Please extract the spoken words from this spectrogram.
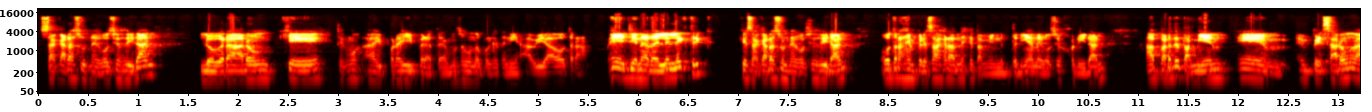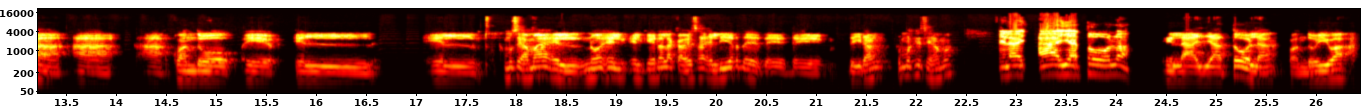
sacara sus negocios de Irán. Lograron que, tengo ahí por ahí, espérate, un segundo porque tenía, había otra. General Electric, que sacara sus negocios de Irán. Otras empresas grandes que también tenían negocios con Irán. Aparte, también empezaron a cuando el, el, ¿cómo se llama? El, no, el, el, que era la cabeza, el líder de, de, de, Irán, ¿cómo es que se llama? El Ayatollah. El Ayatollah, cuando iba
